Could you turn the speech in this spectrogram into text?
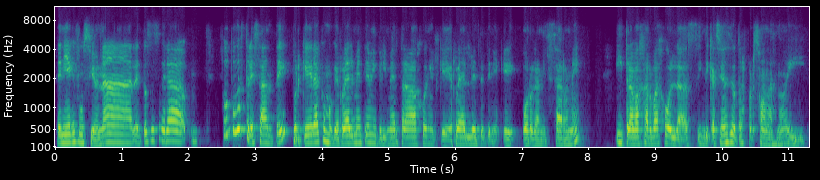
tenía que funcionar. Entonces era, fue un poco estresante porque era como que realmente mi primer trabajo en el que realmente tenía que organizarme y trabajar bajo las indicaciones de otras personas, ¿no? Y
